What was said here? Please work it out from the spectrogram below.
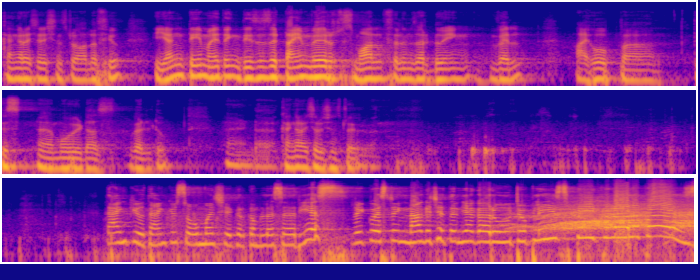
Congratulations to all of you. Young team, I think this is a time where small films are doing well. I hope uh, this uh, movie does well too. And uh, congratulations to everyone. Thank you thank you so much Shekhar Kammula sir yes requesting Naga Chaitanya garu to please speak for all of us.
